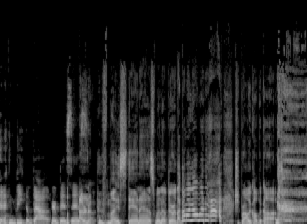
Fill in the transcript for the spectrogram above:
and be about her business. I don't know. If my Stan ass went up to her, like, oh my God, Whitney, she'd probably call the cops.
